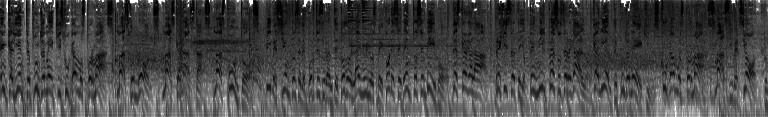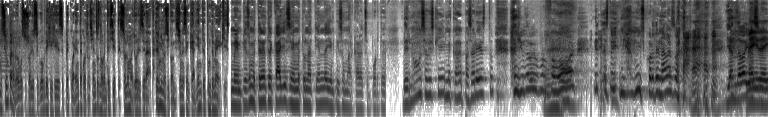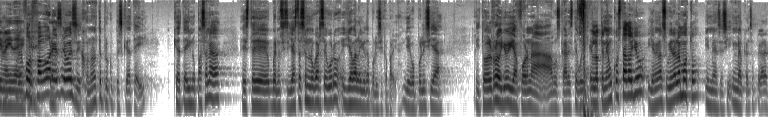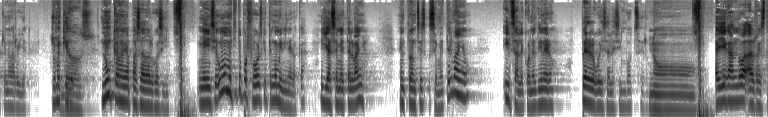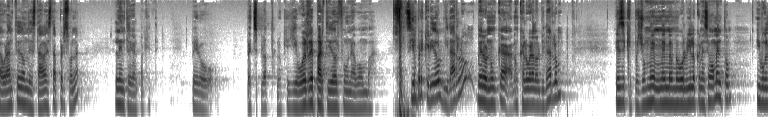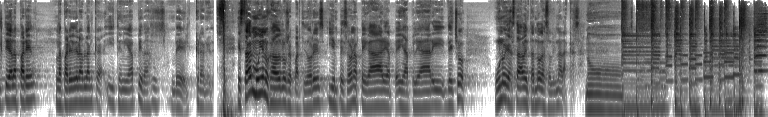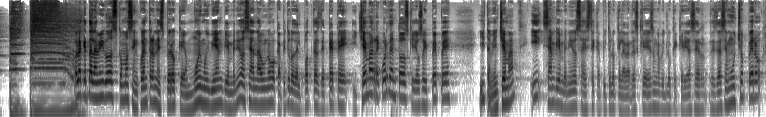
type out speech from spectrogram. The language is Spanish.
En caliente.mx jugamos por más. Más home runs, más canastas, más puntos. Vive cientos de deportes durante todo el año y los mejores eventos en vivo. Descarga la app, regístrate y obtén mil pesos de regalo. Caliente.mx, jugamos por más. Más diversión. Promoción para nuevos usuarios de GOV de GGSP 40497, solo mayores de edad. Términos y condiciones en caliente.mx. Me empiezo a meter entre calles y me meto a una tienda y empiezo a marcar el soporte. De no, ¿sabes qué? Me acaba de pasar esto. Ayúdame, por favor. Estoy, mira mis coordenadas. y andaba yo Mayday, así, mayday. Por favor, SOS. Dijo, no, no te preocupes, quédate ahí. Quédate ahí, no pasa nada. Este, bueno, si ya estás en un lugar seguro, y ya va la ayuda policíaca para allá. Llegó policía y todo el rollo y ya fueron a, a buscar a este güey. Lo tenía a un costado yo y ya me iba a subir a la moto y me hace así y me alcanza a pegar aquí en la barbilla. Yo me quedo. Dios. Nunca me había pasado algo así. Me dice, un momentito, por favor, es que tengo mi dinero acá. Y ya se mete al baño. Entonces se mete al baño y sale con el dinero. Pero el güey sale sin boxer. No. Ya llegando al restaurante donde estaba esta persona, le entrega el paquete. Pero explota. Lo que llevó el repartidor fue una bomba. Siempre he querido olvidarlo, pero nunca, nunca he logrado olvidarlo. Es de que pues yo me, me, me volví loco en ese momento y volteé a la pared. La pared era blanca y tenía pedazos del cráneo. Estaban muy enojados los repartidores y empezaron a pegar y a, y a pelear. Y de hecho, uno ya estaba aventando gasolina a la casa. No. Hola, ¿qué tal amigos? ¿Cómo se encuentran? Espero que muy muy bien. Bienvenidos sean a un nuevo capítulo del podcast de Pepe y Chema. Recuerden todos que yo soy Pepe y también Chema. Y sean bienvenidos a este capítulo que la verdad es que es un capítulo que quería hacer desde hace mucho, pero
